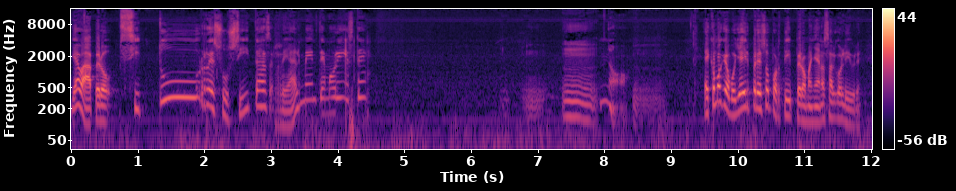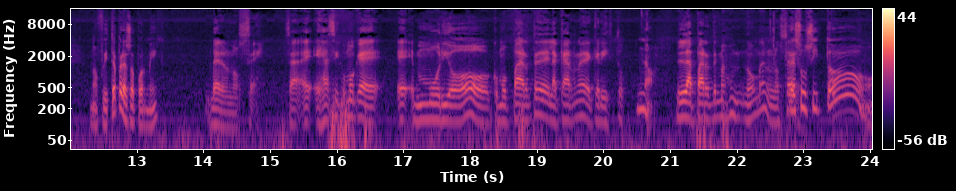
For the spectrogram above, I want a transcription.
Ya va, pero si tú resucitas, ¿realmente moriste? Mm, No. Es como que voy a ir preso por ti, pero mañana salgo libre. No fuiste preso por mí. pero no sé. O sea, e- es así como que eh, murió como parte de la carne de Cristo. No. La parte más... No, bueno, no sé. Resucitó.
